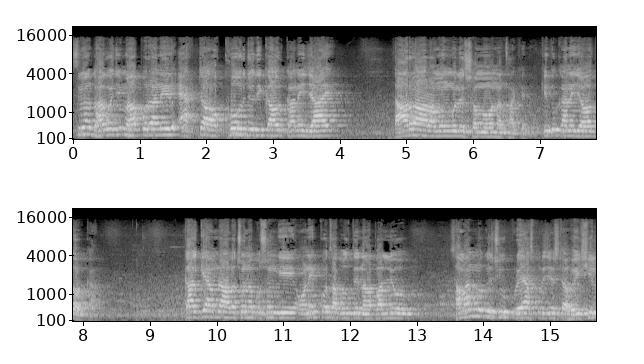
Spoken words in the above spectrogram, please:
শ্রীমৎ ভাগবতী মহাপুরাণের একটা অক্ষর যদি কাউর কানে যায়, তারও আর অমঙ্গলের সম্ভাবনা থাকে না। কিন্তু কানে যাওয়া দরকার। কালকে আমরা আলোচনা প্রসঙ্গে অনেক কথা বলতে না পারলেও সামান্য কিছু প্রয়াস প্রচেষ্টা হয়েছিল,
